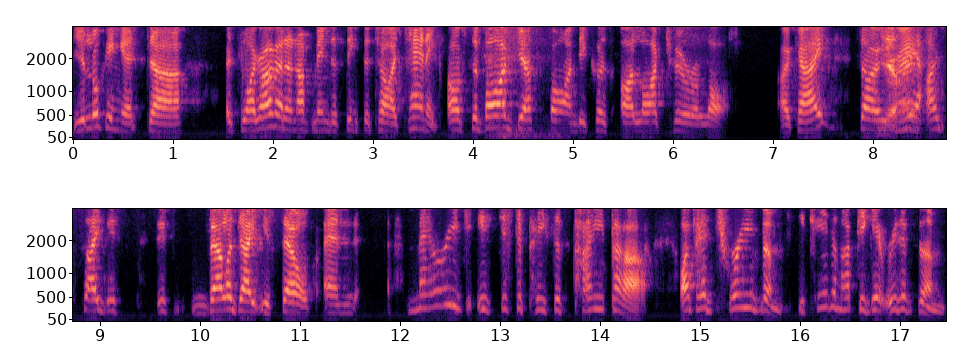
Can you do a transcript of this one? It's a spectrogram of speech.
you're looking at uh it's like I've had enough men to sink the Titanic. I've survived just fine because I liked her a lot. Okay? So Yeah. yeah, I'd say this this validate yourself and marriage is just a piece of paper. I've had three of them. You tear them up, you get rid of them.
